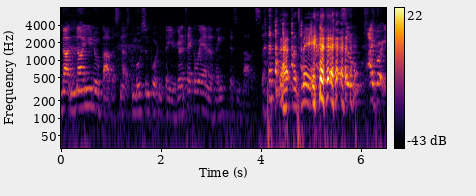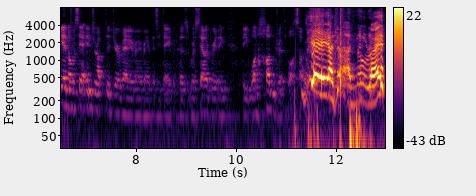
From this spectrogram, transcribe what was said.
Now, now you know Babis, and that's the most important thing. If you're going to take away anything, this is Babis. That's me. so I brought you in. Obviously, I interrupted your very, very, very busy day because we're celebrating the 100th What's Up. With. Yay, I, I know, right?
